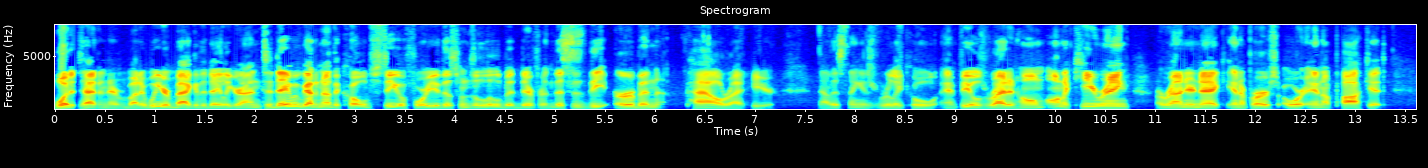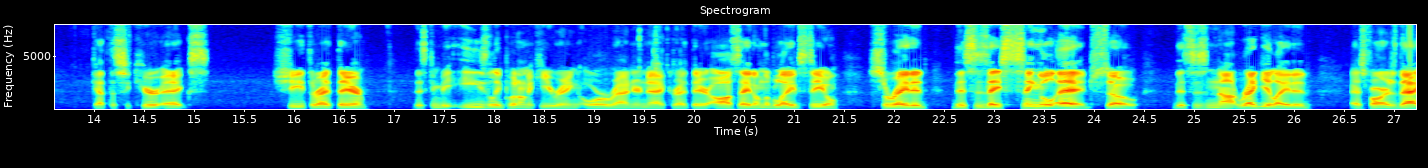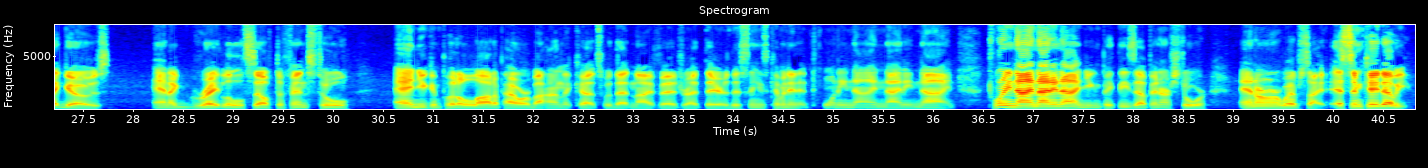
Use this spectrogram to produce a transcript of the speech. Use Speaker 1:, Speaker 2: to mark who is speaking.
Speaker 1: What is happening, everybody? We are back at the Daily Grind. Today we've got another cold steel for you. This one's a little bit different. This is the Urban Pal right here. Now this thing is really cool and feels right at home on a key ring, around your neck, in a purse, or in a pocket. Got the Secure-Ex sheath right there. This can be easily put on a key ring or around your neck right there. AUS 8 on the blade steel, serrated. This is a single edge, so this is not regulated as far as that goes and a great little self-defense tool. And you can put a lot of power behind the cuts with that knife edge right there. This thing is coming in at $29.99. $29.99. You can pick these up in our store and on our website, smkw.com.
